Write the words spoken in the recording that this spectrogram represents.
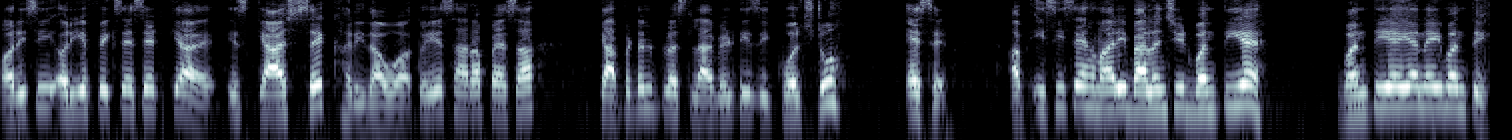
और इसी, और ये फिक्स एसेट क्या है? इस कैश से खरीदा हुआ। तो ये सारा पैसा capital plus liabilities equals to asset अब इसी से हमारी बैलेंस शीट बनती है। बनती है या नहीं बनती?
